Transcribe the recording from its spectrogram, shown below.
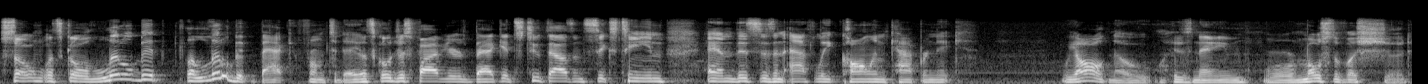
So let's go a little bit a little bit back from today. Let's go just five years back. It's 2016, and this is an athlete, Colin Kaepernick. We all know his name, or most of us should.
